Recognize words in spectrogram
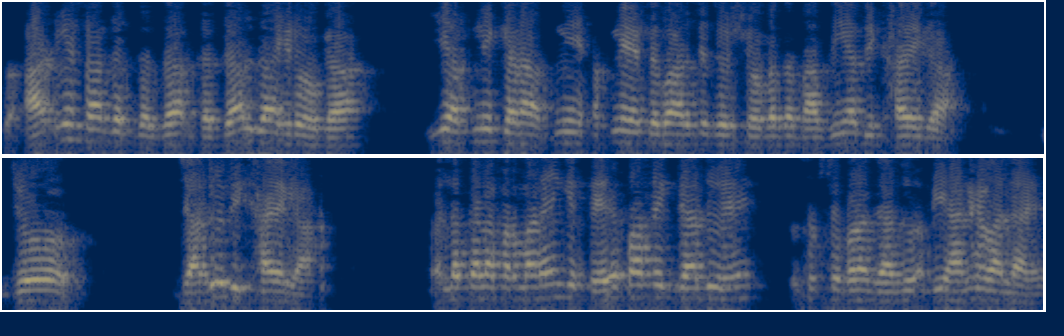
تو آٹھویں سال جب دجال ظاہر ہوگا، یہ اپنی کرا اپنی اپنے اعتبار سے جو شعبت بازیاں دکھائے گا، جو جادو دکھائے گا اللہ تعالیٰ فرما رہے ہیں کہ تیرے پاس ایک جادو ہے، تو سب سے بڑا جادو ابھی آنے والا ہے۔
